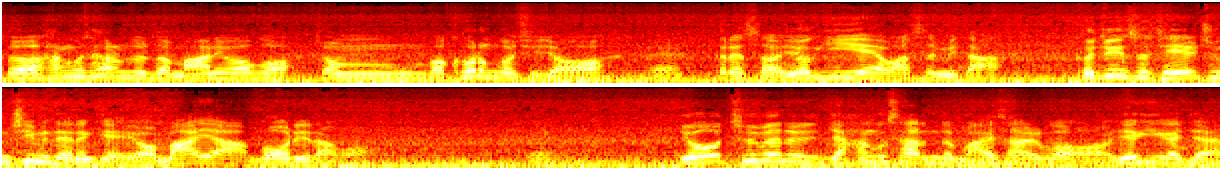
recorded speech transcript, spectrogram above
그 한국 사람들도 많이 오고 좀 뭐 그런 곳이죠. 예. 그래서 여기에 왔습니다. 그 중에서 제일 중심이 되는 게 요 마야 몰이라고. 예. 요 주변을 이제 한국 사람들 많이 살고 여기가 이제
